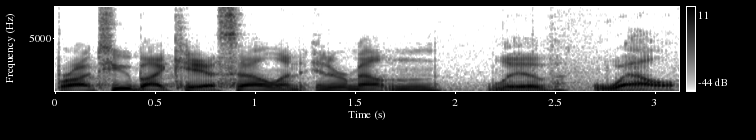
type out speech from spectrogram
Brought to you by KSL and Intermountain Live Well.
